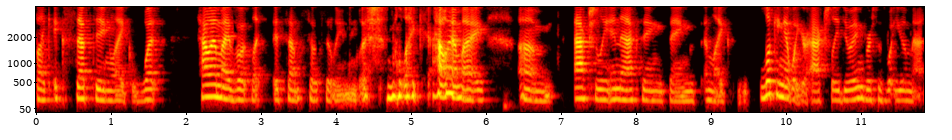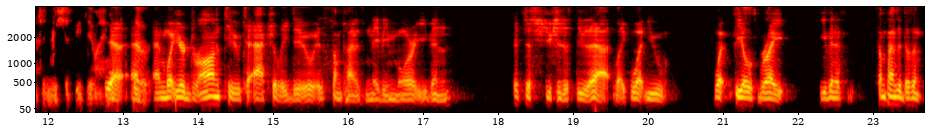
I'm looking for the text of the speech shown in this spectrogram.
like accepting like what how am I vote like it sounds so silly in English, but like how am I um actually enacting things and like looking at what you're actually doing versus what you imagine you should be doing. yeah So and, and what you're drawn to to actually do is sometimes maybe more even it just you should just do that like what you what feels right even if sometimes it doesn't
